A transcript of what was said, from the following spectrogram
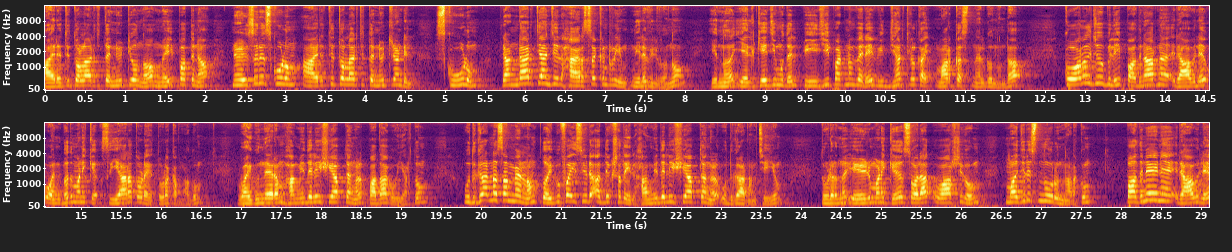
ആയിരത്തി തൊള്ളായിരത്തി തൊണ്ണൂറ്റി ഒന്ന് മെയ് പത്തിന് നഴ്സറി സ്കൂളും ആയിരത്തി തൊള്ളായിരത്തി തൊണ്ണൂറ്റി രണ്ടിൽ സ്കൂളും രണ്ടായിരത്തി അഞ്ചിൽ ഹയർ സെക്കൻഡറിയും നിലവിൽ വന്നു. ഇന്ന് എൽ കെ ജി മുതൽ പി ജി പഠനം വരെ വിദ്യാർത്ഥികൾക്കായി മർക്കസ് നൽകുന്നുണ്ട്. കോറൽ ജൂബിലി പതിനാറിന് രാവിലെ ഒൻപത് മണിക്ക് സിയാറത്തോടെ തുടക്കമാകും. വൈകുന്നേരം ഹമീദ് അലി ഷിയാബ് തങ്ങൾ പതാക ഉയർത്തും. ഉദ്ഘാടന സമ്മേളനം തൊയ്ബ് ഫൈസിയുടെ അധ്യക്ഷതയിൽ ഹമീദ് അലി ഷിയാബ് തങ്ങൾ ഉദ്ഘാടനം ചെയ്യും. തുടർന്ന് ഏഴ് മണിക്ക് സ്വലാത്ത് വാർഷികവും മജ്ലിസ് നൂറും നടക്കും. പതിനേഴിന് രാവിലെ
